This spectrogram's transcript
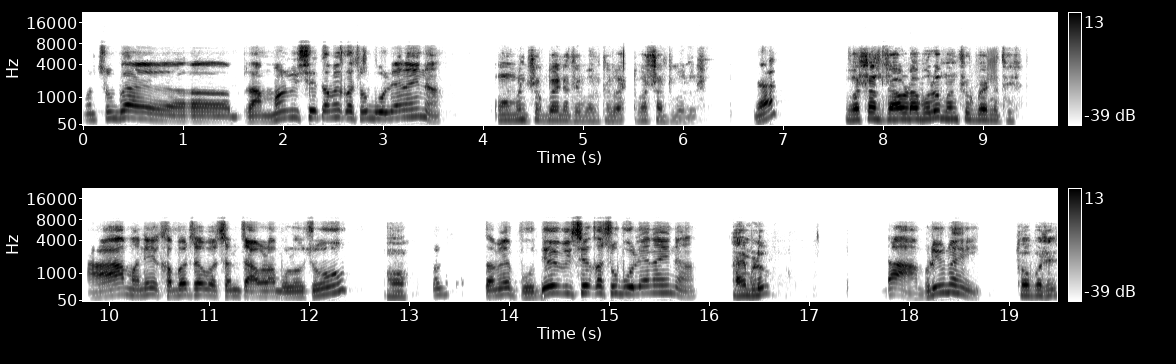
મનસુખભાઈ બ્રાહ્મણ વિશે તમે કશું બોલ્યા નહીં ને? હું મનસુખભાઈ નથી બોલતો ભાઈ વસંત બોલું છું. હે? વસંત ચાવડા બોલું મનસુખભાઈ નથી. હા મને ખબર છે વસંત ચાવડા બોલું છું. પણ તમે ભૂદેવ વિશે કશું બોલ્યા નહીં ને? સાંભળ્યું? ના સાંભળ્યું નહીં. તો પછી?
